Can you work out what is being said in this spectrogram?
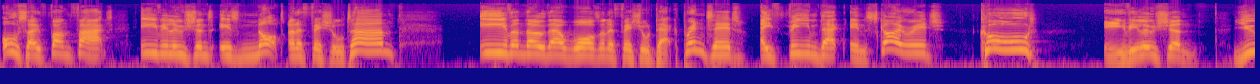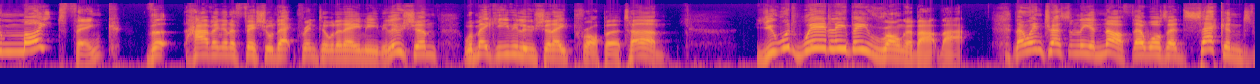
Also, fun fact Eeveelutions is not an official term, even though there was an official deck printed, a theme deck in Skyridge called Eeveelution. You might think that having an official deck printer with the name Eeveelution would make Eeveelution a proper term. You would weirdly be wrong about that. Now, interestingly enough, there was a second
